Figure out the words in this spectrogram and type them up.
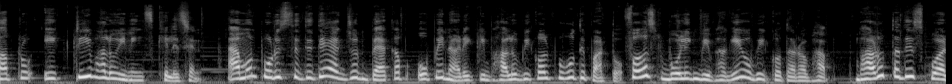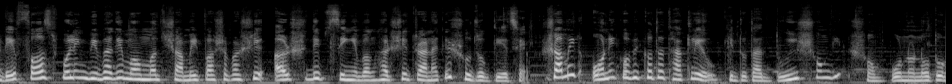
মাত্র একটি ভালো ইনিংস খেলেছেন। এমন পরিস্থিতিতে একজন ব্যাকআপ ওপেনার একটি ভালো বিকল্প হতে পারত। ফার্স্ট বোলিং বিভাগে অভিজ্ঞতার অভাব। ভারত তাদের স্কোয়াডে ফার্স্ট বোলিং বিভাগে মোহাম্মদ শামির পাশাপাশি অর্শদীপ সিং এবং হর্ষিত রানাকে সুযোগ দিয়েছে। শামির অনেক অভিজ্ঞতা থাকলেও কিন্তু তার দুই সঙ্গী সম্পূর্ণ নতুন।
